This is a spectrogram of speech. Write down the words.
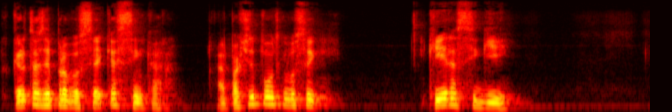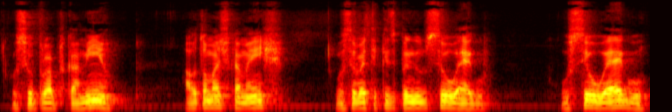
Eu quero trazer para você que é assim, cara. A partir do ponto que você queira seguir o seu próprio caminho, automaticamente você vai ter que desprender do seu ego. O seu ego,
